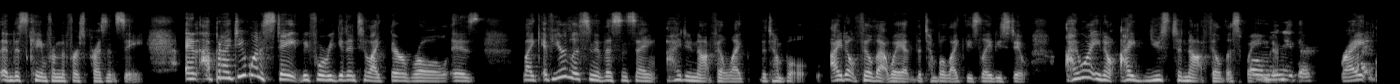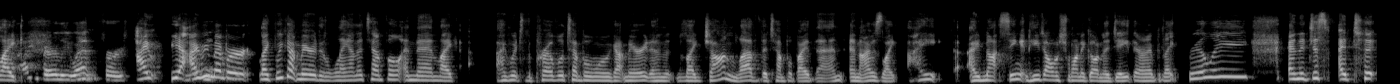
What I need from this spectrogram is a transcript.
and this came from the first presidency. And uh, but i do want to state before we get into like their role is like if you're listening to this and saying i do not feel like the temple i don't feel that way at the temple like these ladies do i want you know i used to not feel this way Oh, me either neither. right? I, like I barely went for i yeah i remember like we got married at atlanta temple and then like I went to the Provo temple when we got married and like John loved the temple by then. And I was like, I, I'm not seeing it. He'd always want to go on a date there. And I'd be like, really? And it just, it took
